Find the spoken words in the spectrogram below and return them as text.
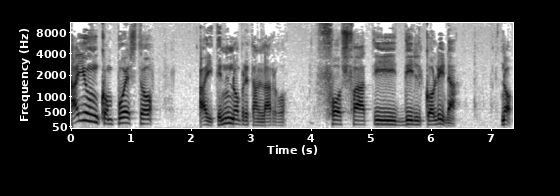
Hay un compuesto, ahí tiene un nombre tan largo, fosfatidilcolina. No,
